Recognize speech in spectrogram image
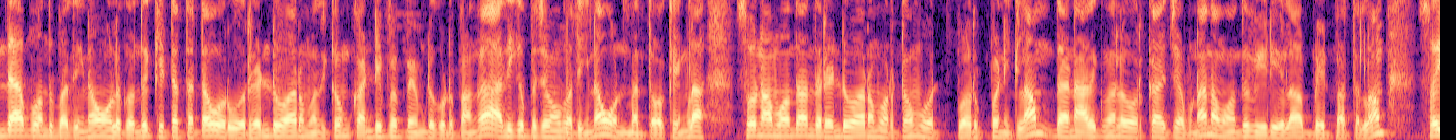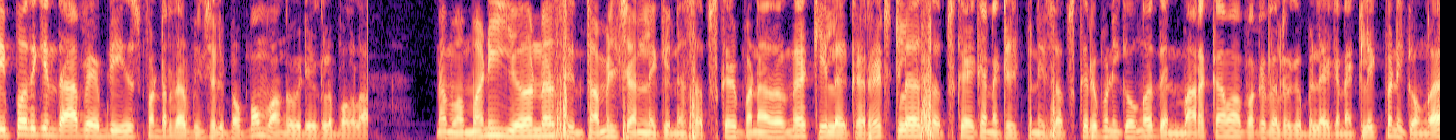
இந்த ஆப் வந்து பார்த்திங்கன்னா உங்களுக்கு வந்து கிட்டத்தட்ட ஒரு ஒரு ரெண்டு வாரம் வரைக்கும் கண்டிப்பாக பேமெண்ட் கொடுப்பாங்க. அதிகபட்சமாக பார்த்தீங்கன்னா ஒன் மந்த் ஓகேங்களா ஸோ நம்ம வந்து அந்த ரெண்டு வாரம் மட்டும் ஒர்க் ஒர்க் பண்ணிக்கலாம். தென் அதுக்கு மேலே ஒர்க் ஆச்சு அப்படின்னா நம்ம வந்து வீடியோவில் அப்டேட் பார்த்துடலாம். ஸோ இப்போதைக்கு இந்த ஆப்பை எப்படி யூஸ் பண்ணுறது அப்படின்னு சொல்லி பார்ப்போம். வாங்க வீடியோக்குள்ளே போகலாம். நம்ம மணி ஏர்னர்ஸ் இந்த தமிழ் சேனலுக்கு இன்னும் சப்ஸ்கிரைப் பண்ணாதவங்க கீழே இருக்க ரெட் கலர் சப்ஸ்கிரைப் கனை கிளிக் பண்ணி சப்ஸ்கிரைப் பண்ணிக்கோங்க. தென் மறக்காமல் பக்கத்தில் இருக்க பிள்ளைக்கனை கிளிக் பண்ணிக்கோங்க.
